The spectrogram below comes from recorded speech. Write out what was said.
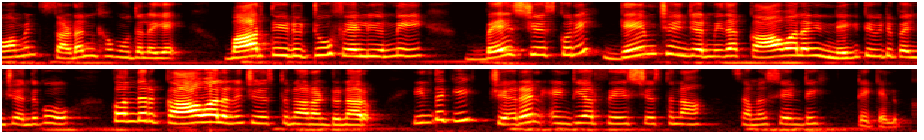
కామెంట్స్ సడన్గా మొదలయ్యాయి. భారతీయుడు టూ ఫెయిల్యూర్ని బేస్ చేసుకుని గేమ్ చేంజర్ మీద కావాలని నెగిటివిటీ పెంచేందుకు కొందరు కావాలని చేస్తున్నారంటున్నారు. ఇంతకీ చరణ్ ఎన్టీఆర్ ఫేస్ చేస్తున్న సమస్య ఏంటి? టేక్ లుక్.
